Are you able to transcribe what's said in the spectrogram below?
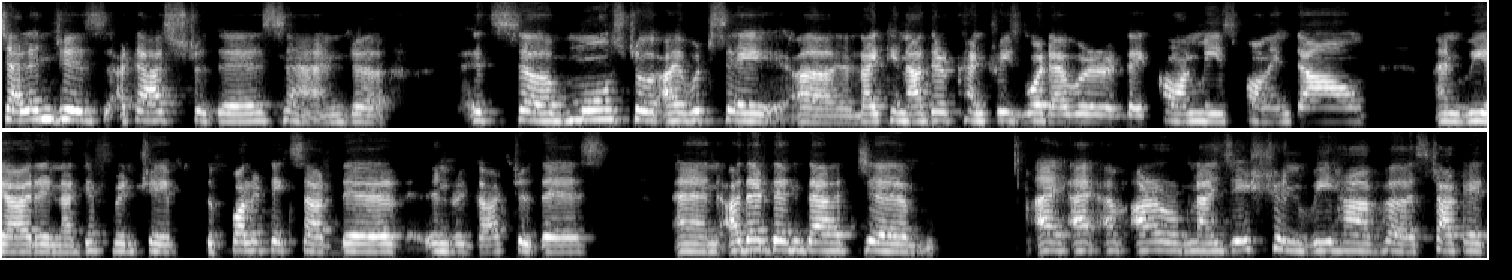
challenges attached to this and uh, it's uh, most i would say uh, like in other countries whatever the economy is falling down and we are in a different shape. The politics are there in regard to this. And other than that um, I, I, our organization, we have uh, started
